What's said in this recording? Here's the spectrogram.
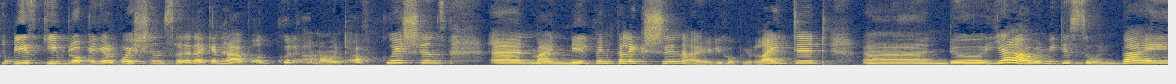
So please keep dropping your questions so that I can have a good amount of questions. And my nail paint collection, I really hope you liked it. And uh, yeah, I will meet you soon. Bye.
